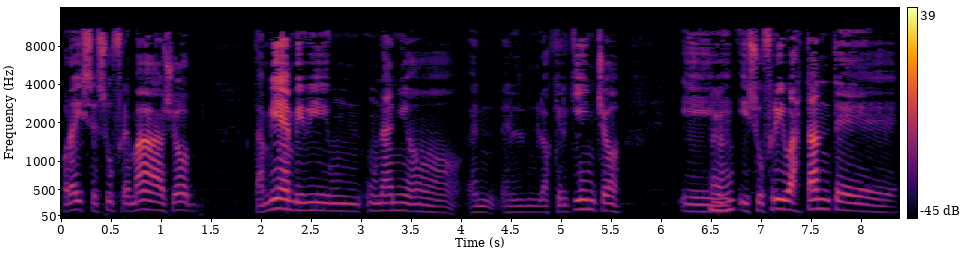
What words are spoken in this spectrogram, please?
por ahí se sufre más. Yo también viví un, un año en, en los Quirquinchos y sufrí bastante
